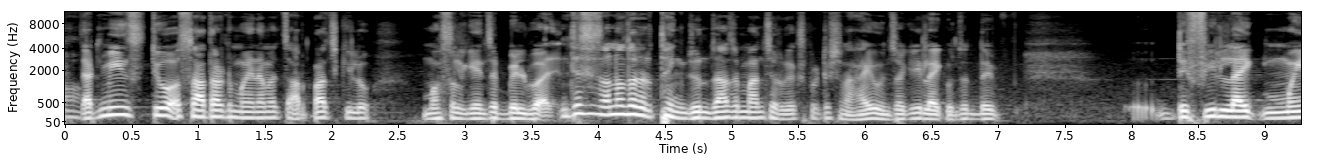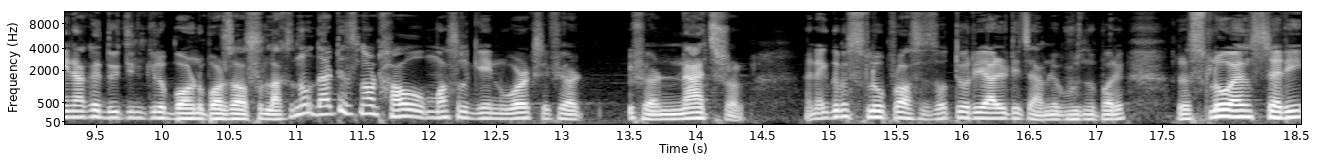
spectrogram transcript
द्याट मिन्स त्यो सात आठ महिनामा चार पाँच किलो मसल गेन चाहिँ बिल्ड भयो। दिस इज अनदर थिङ जुन जहाँ चाहिँ मान्छेहरूको एक्सपेक्टेसन हाई हुन्छ कि लाइक हुन्छ दे दे फिल लाइक महिनाकै दुई तिन किलो बढ्नुपर्छ जस्तो लाग्छ। No that is not how muscle gain works if you're if you're natural होइन एकदमै स्लो प्रोसेस हो। त्यो रियालिटी चाहिँ हामीले बुझ्नु पऱ्यो र स्लो एन्ड स्टडी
